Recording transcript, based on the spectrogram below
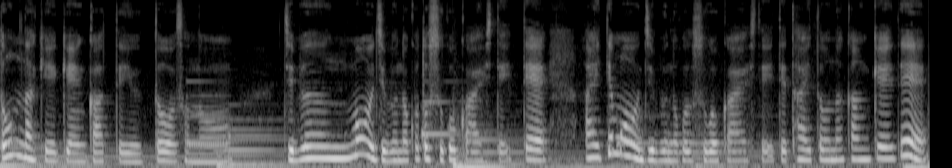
どんな経験かっていうとその自分も自分のことすごく愛していて相手も自分のことすごく愛していて対等な関係で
